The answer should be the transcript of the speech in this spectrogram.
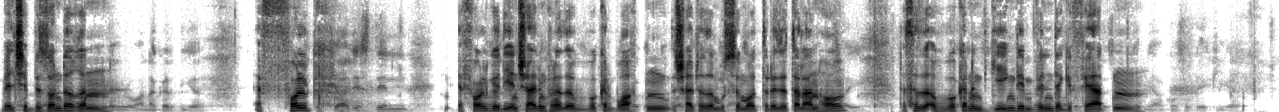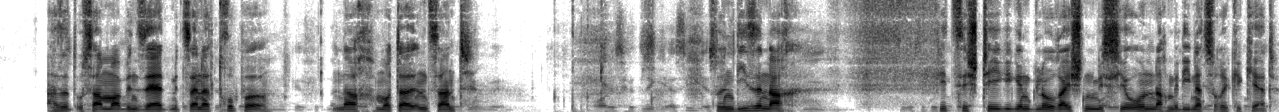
Welche besonderen Erfolg, Erfolge die Entscheidung von Abu Bakr brachten, schreibt Hazrat Muslimot dass Abu Bakr entgegen dem Willen der Gefährten Hazrat Usama bin Zaid mit seiner Truppe nach Motta entsandt, so sind diese nach 40-tägigen glorreichen Mission nach Medina zurückgekehrt.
